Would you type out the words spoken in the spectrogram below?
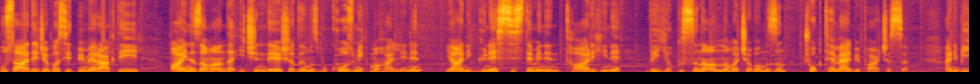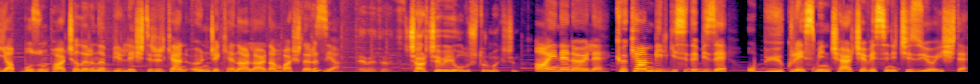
Bu sadece basit bir merak değil, aynı zamanda içinde yaşadığımız bu kozmik mahallenin yani güneş sisteminin tarihini ve yapısını anlama çabamızın çok temel bir parçası. Hani bir yapbozun parçalarını birleştirirken önce kenarlardan başlarız ya. Evet evet. Çerçeveyi oluşturmak için. Aynen öyle. Köken bilgisi de bize o büyük resmin çerçevesini çiziyor işte.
